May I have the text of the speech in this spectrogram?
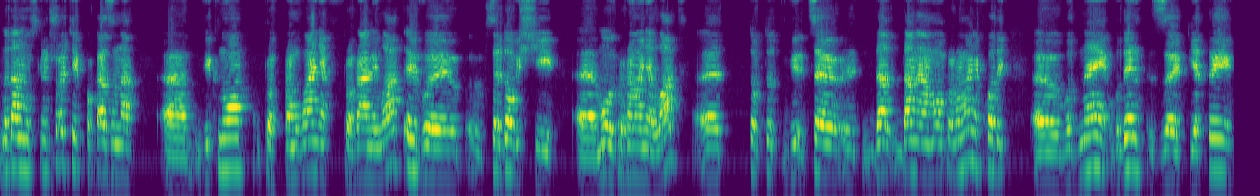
На даному скріншоті показано вікно програмування в програмі LAD, е, в, середовищі мови програмування LAD. Е, тобто це е, дана мова програмування входить е, в одне в один з п'яти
